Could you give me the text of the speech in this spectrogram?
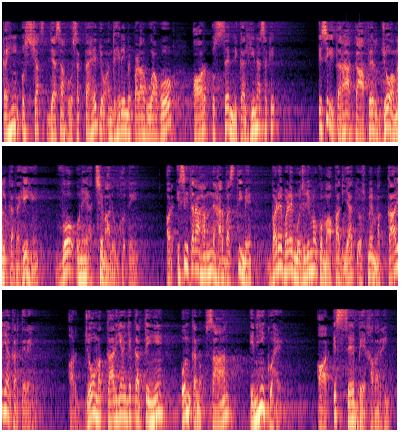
کہیں اس شخص جیسا ہو سکتا ہے جو اندھیرے میں پڑا ہوا ہو اور اس سے نکل ہی نہ سکے۔ اسی طرح کافر جو عمل کر رہے ہیں، وہ انہیں اچھے معلوم ہوتے ہیں۔ اور اسی طرح ہم نے ہر بستی میں بڑے بڑے مجرموں کو موقع دیا کہ اس میں مکاریاں کرتے رہیں۔ اور جو مکاریاں یہ کرتے ہیں، ان کا نقصان انہی کو ہے۔ اور اس سے بے خبر ہیں۔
